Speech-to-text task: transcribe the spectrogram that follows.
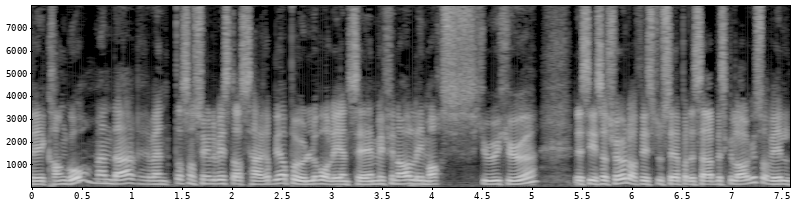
det kan gå, men der venter sannsynligvis da Serbia på Ullevål i en semifinale i mars 2020. Det sier seg selv at hvis du ser på det serbiske laget, så vil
